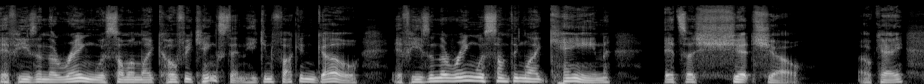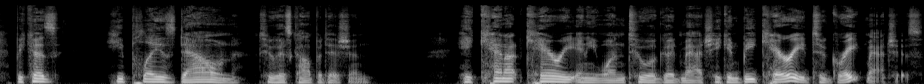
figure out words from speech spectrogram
if he's in the ring with someone like Kofi Kingston, he can fucking go. If he's in the ring with something like Kane, it's a shit show. Okay? Because he plays down to his competition. He cannot carry anyone to a good match. He can be carried to great matches,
